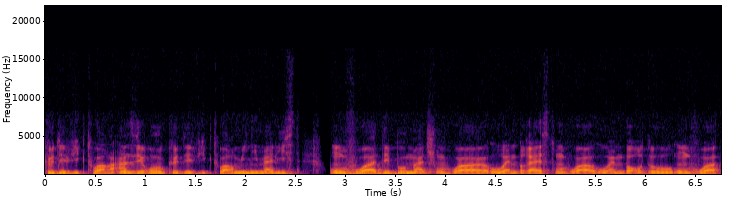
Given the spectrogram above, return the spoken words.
que des victoires 1-0, que des victoires minimalistes. On voit des beaux matchs, on voit OM Brest, on voit OM Bordeaux, on voit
